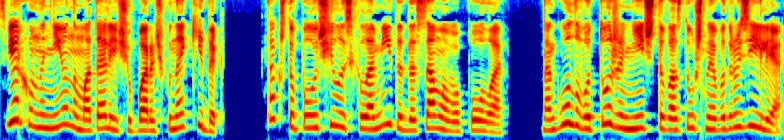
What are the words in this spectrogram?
Сверху на нее намотали еще парочку накидок, так что получилась хламида до самого пола. На голову тоже нечто воздушное водрузили,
